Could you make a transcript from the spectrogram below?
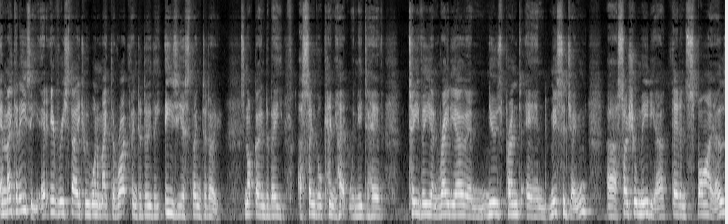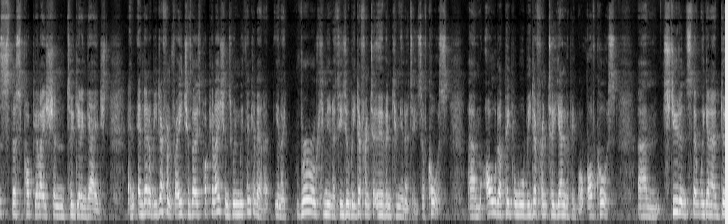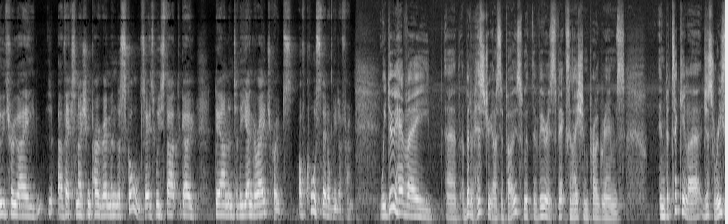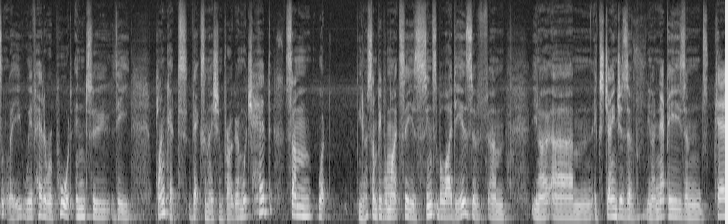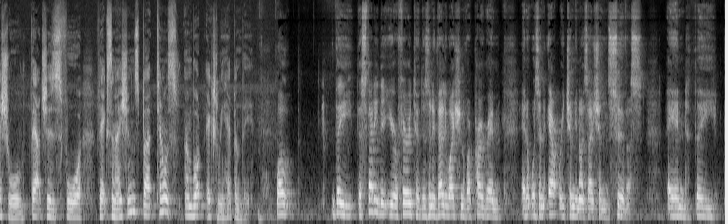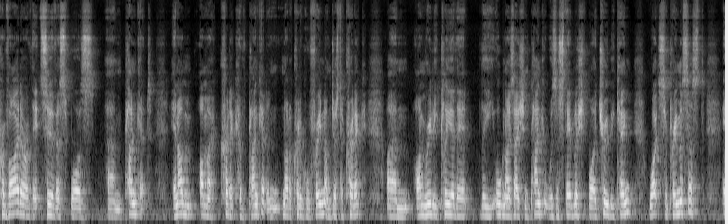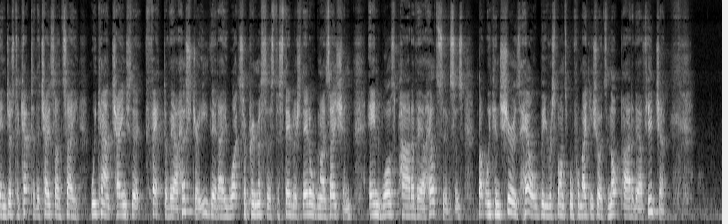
and make it easy. At every stage, we want to make the right thing to do the easiest thing to do. It's not going to be a single king hit. We need to have TV and radio and newsprint and messaging, uh, social media that inspires this population to get engaged. And, and that'll be different for each of those populations when we think about it. You know, rural communities will be different to urban communities, of course. Um, older people will be different to younger people, of course. Um, students that we're going to do through a, a, vaccination program in the schools as we start to go down into the younger age groups. Of course, that'll be different. We do have a uh, a bit of history, I suppose, with the various vaccination programs. In particular, just recently, we've had a report into the Plunket vaccination program, which had some what you know some people might see as sensible ideas of. Um, you know, um, exchanges of you know nappies and cash or vouchers for vaccinations. But tell us um, what actually happened there. Well, the, the study that you're referring to, there's an evaluation of a program, and it was an outreach immunisation service. And the provider of that service was um, Plunket. And I'm, I'm a critic of Plunket and not a critical friend, I'm just a critic. Um, I'm really clear that the organisation Plunket was established by Truby King, white supremacist. And just to cut to the chase, I'd say we can't change the fact of our history that a white supremacist established that organisation and was part of our health services, but we can sure as hell be responsible for making sure it's not part of our future.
